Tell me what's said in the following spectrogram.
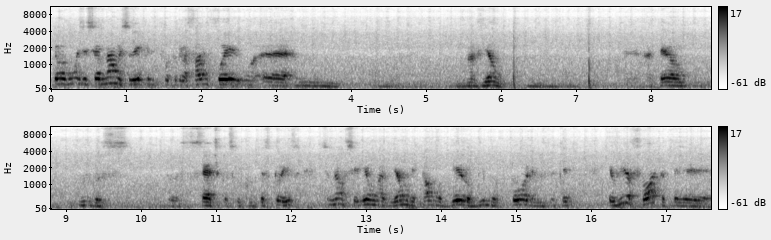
Então alguns disseram, não, isso daí que eles fotografaram foi é, um, um, avião. Até um, um dos, dos, céticos que contestou isso, disse, não, seria um avião de tal modelo, bimotor, não sei o quê. Eu vi a foto que ele,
